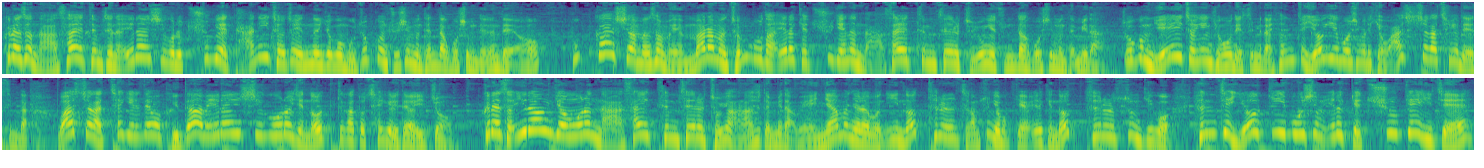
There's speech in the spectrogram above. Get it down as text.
그래서 나사의 틈새는 이런 식으로 축에 단이 젖어 있는 경우 무조건 주시면 된다고 보시면 되는데요. 국가 시험에서 웬만하면 전부 다 이렇게 축에는 나사의 틈새를 적용해 준다고 보시면 됩니다. 조금 예의적인 경우도 있습니다. 현재 여기 보시면 이렇게 와셔가 체결되어 있습니다. 와셔가 체결되고 그 다음에 이런 식으로 이제 너트가 또 체결이 되어 있죠. 그래서 이런 경우는 나사의 틈새를 적용 안 하셔도 됩니다. 왜냐하면 여러분 이 너트를 제가 한번 숨겨볼게요. 이렇게 너트를 숨기고 현재 여기 보시면 이렇게 축에 이제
